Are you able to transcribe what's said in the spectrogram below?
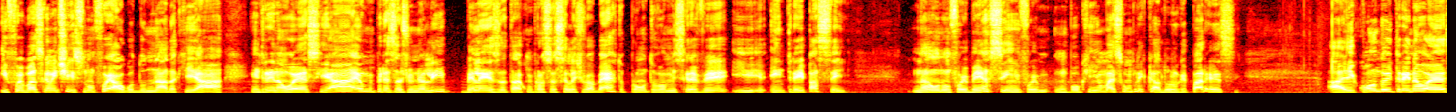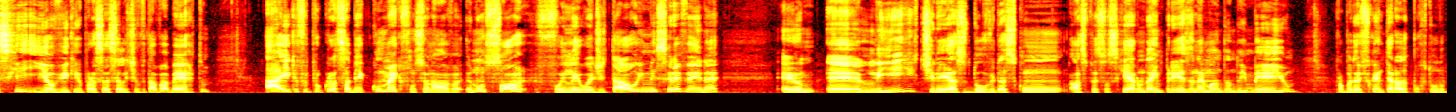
E foi basicamente isso, não foi algo do nada que, ah, entrei na UESC, ah, é uma empresa júnior ali, beleza, tá com o processo seletivo aberto, pronto, vou me inscrever e entrei e passei. Não, não foi bem assim, foi um pouquinho mais complicado do que parece. Aí quando eu entrei na UESC e eu vi que o processo seletivo estava aberto, aí que eu fui procurar saber como é que funcionava. Eu não só fui ler o edital e me inscrever, né? Eu é, li, tirei as dúvidas com as pessoas que eram da empresa, né? Mandando e-mail para poder ficar inteirado por tudo.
